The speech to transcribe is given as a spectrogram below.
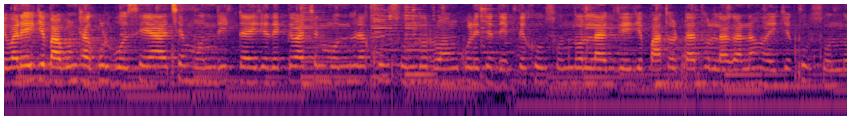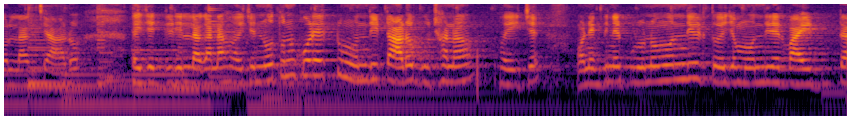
এবারে এই যে বাবুন ঠাকুর বসে আছে মন্দিরটা, এই যে দেখতে পাচ্ছেন বন্ধুরা খুব সুন্দর রং করেছে, দেখতে খুব সুন্দর লাগছে। এই যে পাথর টাথর লাগানো হয়েছে, খুব সুন্দর লাগছে আরও এই যে গ্রিল লাগানো হয়েছে, নতুন করে একটু মন্দিরটা আরও গুছানো হয়েছে। অনেক দিনের পুরনো মন্দির, তো এই যে মন্দিরের বাইরটা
